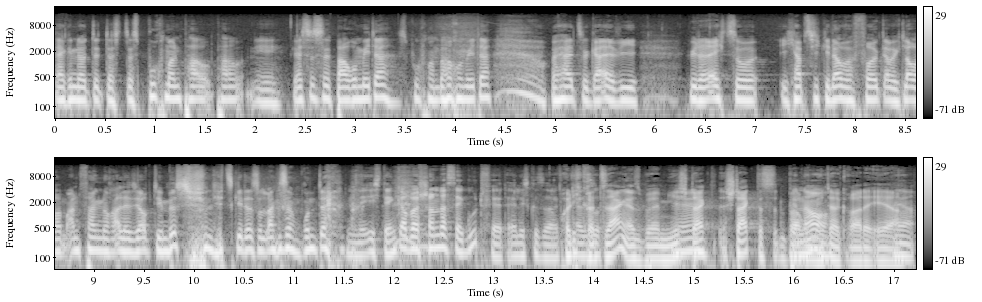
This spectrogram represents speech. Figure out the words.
Ja, genau, das, das- das Buchmann Pau, Pau, nee, wie heißt das, Barometer? Das Buchmann Barometer. Und halt so geil, wie, wie dann echt so, ich habe es nicht genau verfolgt, aber ich glaube am Anfang noch alle sehr optimistisch und jetzt geht er so langsam runter. Nee, ich denke aber schon, dass er gut fährt, ehrlich gesagt. Wollte ich Also, gerade sagen, also bei mir Ja. steigt, steigt das Barometer gerade eher. Ja.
